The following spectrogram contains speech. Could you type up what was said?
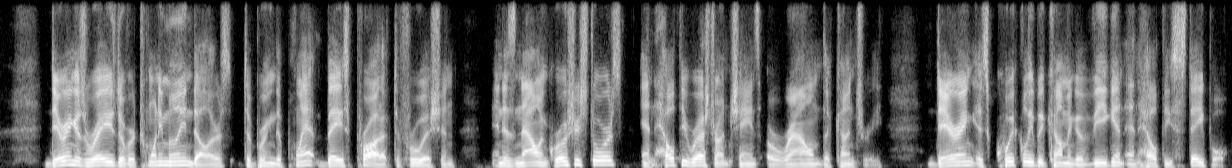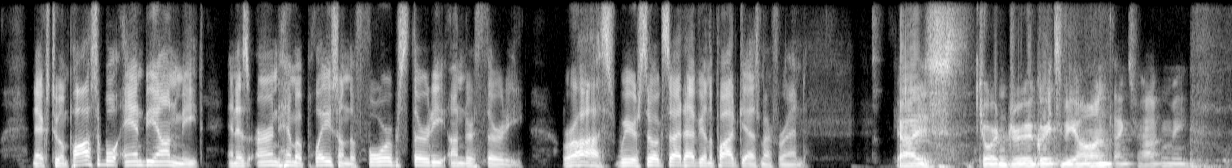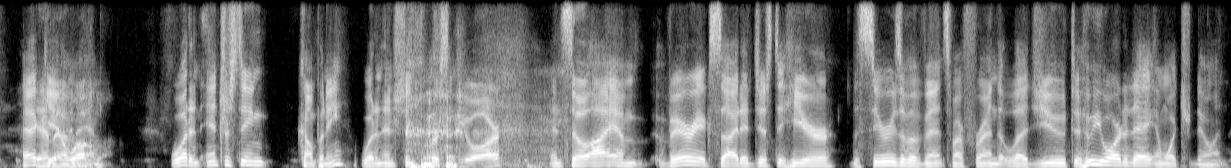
Daring has raised over $20 million to bring the plant based product to fruition and is now in grocery stores and healthy restaurant chains around the country. Daring is quickly becoming a vegan and healthy staple next to Impossible and Beyond Meat and has earned him a place on the Forbes 30 under 30. Ross, we are so excited to have you on the podcast, my friend. Guys, Jordan Drew, great to be on. Thanks for having me. Heck yeah, yeah man, welcome. What an interesting company. What an interesting person you are. And so I am very excited just to hear the series of events, my friend, that led you to who you are today and what you're doing.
